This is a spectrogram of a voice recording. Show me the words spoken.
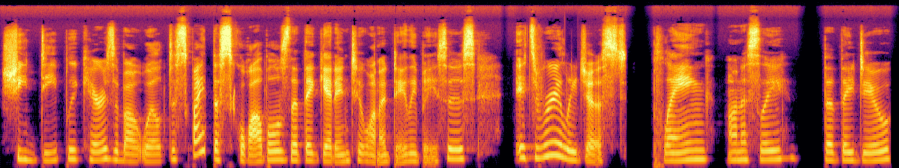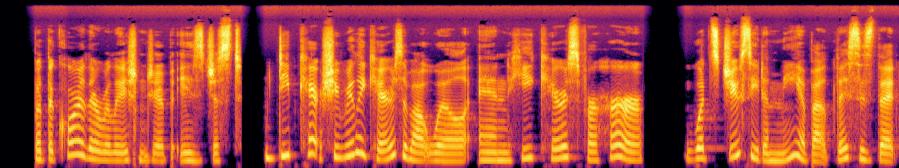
she deeply cares about Will, despite the squabbles that they get into on a daily basis. It's really just playing, honestly, that they do. But the core of their relationship is just deep care. She really cares about Will and he cares for her. What's juicy to me about this is that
